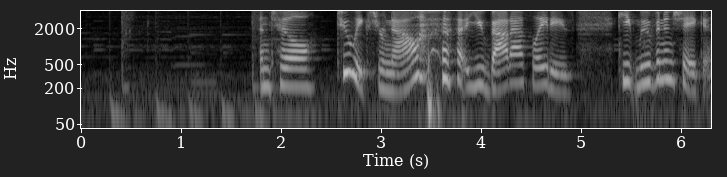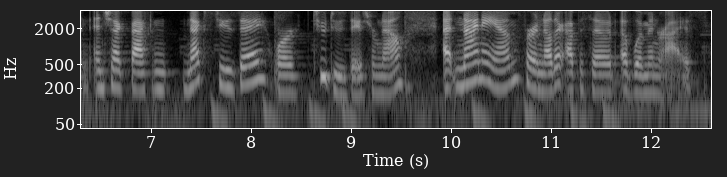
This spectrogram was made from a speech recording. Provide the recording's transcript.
Until two weeks from now, you badass ladies, keep moving and shaking and check back next Tuesday or two Tuesdays from now at 9 a.m. for another episode of Women Rise.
